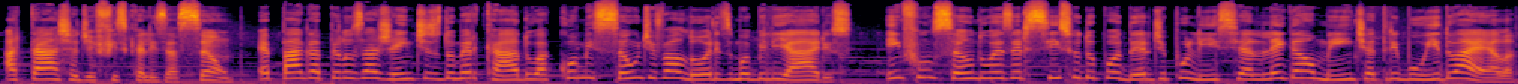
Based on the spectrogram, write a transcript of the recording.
A taxa de fiscalização é paga pelos agentes do mercado à Comissão de Valores Mobiliários, em função do exercício do poder de polícia legalmente atribuído a ela.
